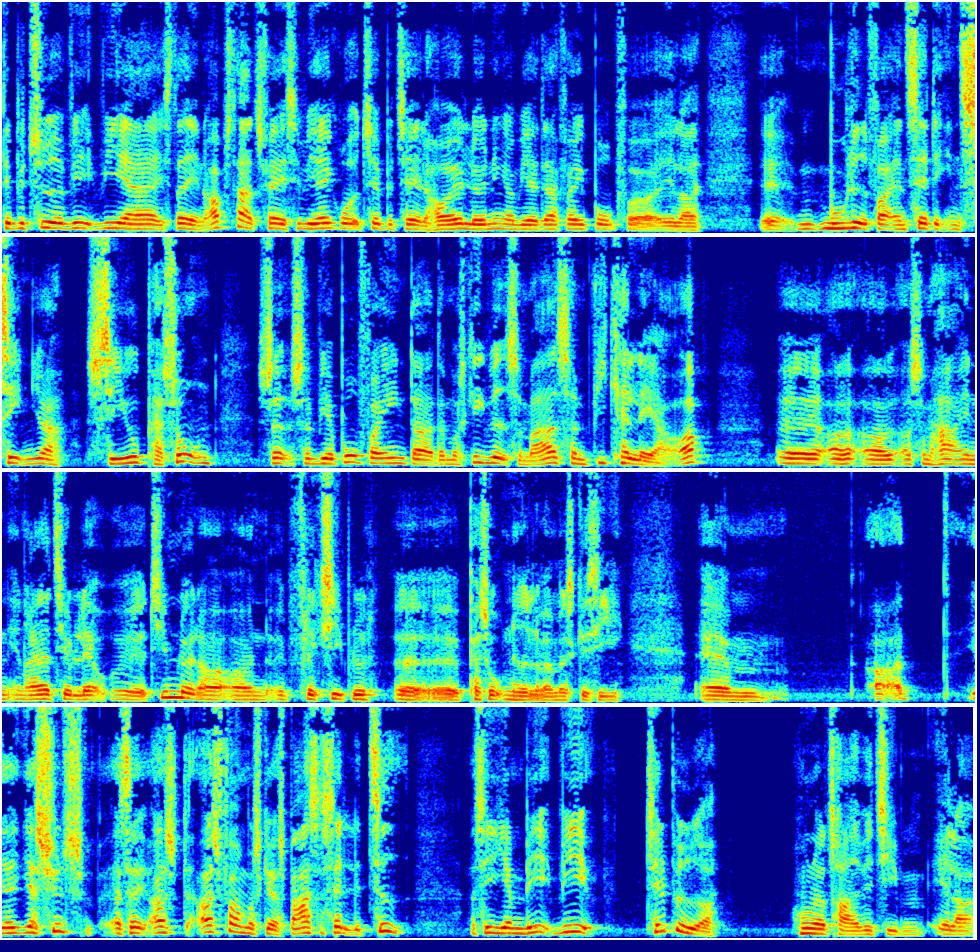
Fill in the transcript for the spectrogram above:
Det betyder, at vi, vi er stadig i en opstartsfase, vi har ikke råd til at betale høje lønninger, vi har derfor ikke brug for, eller øh, mulighed for at ansætte en senior SEO-person, så, så vi har brug for en, der, der måske ikke ved så meget, som vi kan lære op, øh, og, og, og som har en, en relativt lav øh, timeløn og, og en fleksibel øh, personlighed, eller hvad man skal sige. Øhm, og jeg, jeg synes, altså også, også for måske at spare sig selv lidt tid, og sige, jamen vi, vi tilbyder 130 timen, eller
